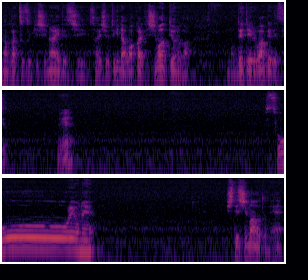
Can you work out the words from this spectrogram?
長続きしないですし最終的には別れてしまうっていうのがもう出てるわけですよ。ね。それをねしてしまうとね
